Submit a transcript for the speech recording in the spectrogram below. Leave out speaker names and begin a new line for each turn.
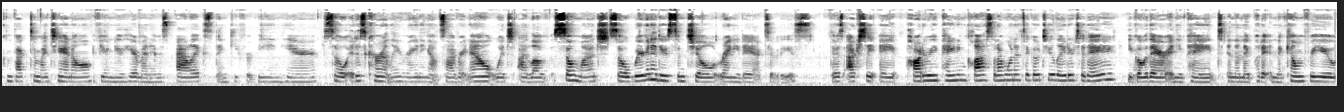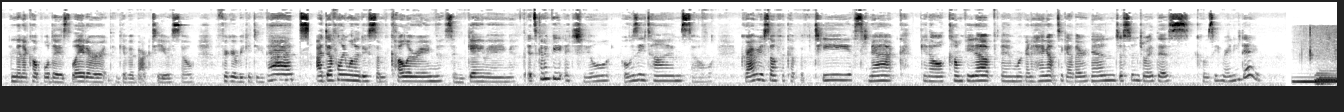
welcome back to my channel. If you're new here, my name is Alex. Thank you for being here. So it is currently raining outside right now, which I love so much. So we're gonna do some chill rainy day activities. There's actually a pottery painting class that I wanted to go to later today. You go there and you paint and then they put it in the kiln for you. And then a couple days later, they give it back to you. So figured we could do that. I definitely want to do some coloring, some gaming. It's gonna be a chill, cozy time. So grab yourself a cup of tea, snack, get all comfied up and we're gonna hang out together and just enjoy this cozy rainy day.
